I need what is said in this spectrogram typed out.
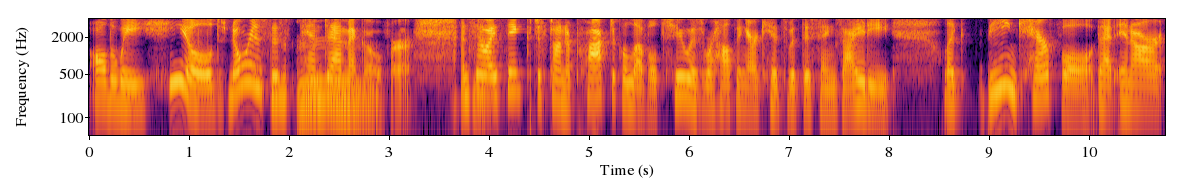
all the way healed, nor is this mm pandemic over. And so yeah. I think just on a practical level too, as we're helping our kids with this anxiety, like being careful that in our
